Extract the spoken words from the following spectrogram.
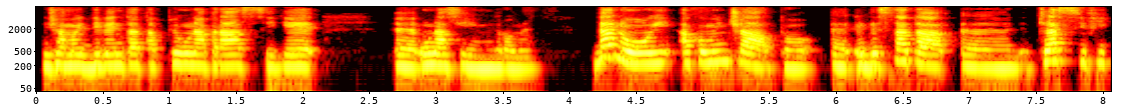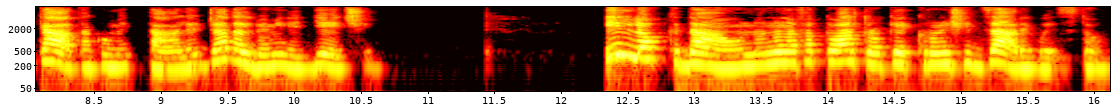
diciamo, è diventata più una prassi che eh, una sindrome. Da noi ha cominciato eh, ed è stata eh, classificata come tale già dal 2010. Il lockdown non ha fatto altro che cronicizzare questo,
